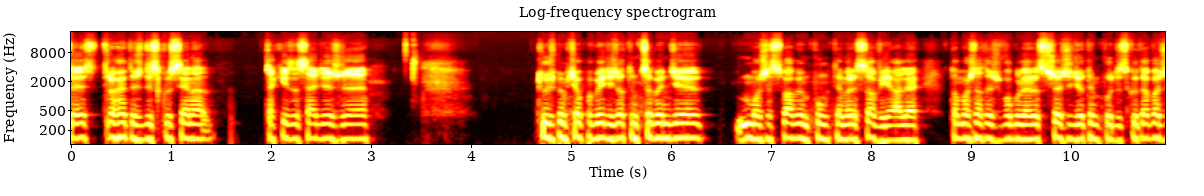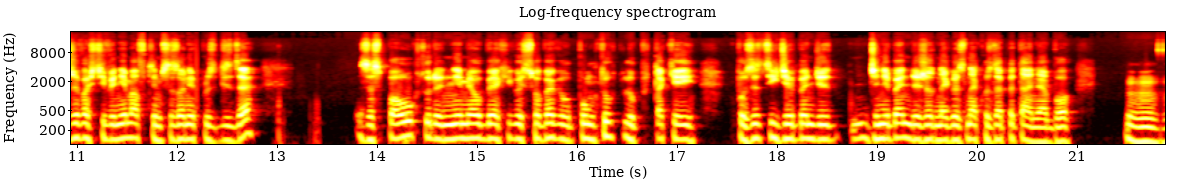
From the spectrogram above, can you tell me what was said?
to jest trochę też dyskusja na takiej zasadzie, że tu już bym chciał powiedzieć o tym, co będzie może słabym punktem Resowi, ale to można też w ogóle rozszerzyć o tym, podyskutować, że właściwie nie ma w tym sezonie plus lidze zespołu, który nie miałby jakiegoś słabego punktu lub takiej pozycji, gdzie, będzie, gdzie nie będzie żadnego znaku zapytania, bo mm,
